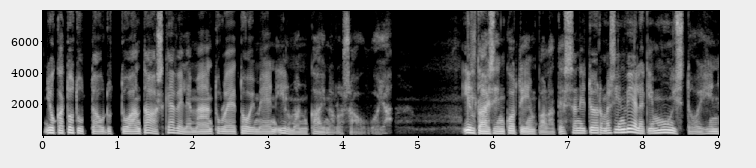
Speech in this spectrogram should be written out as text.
joka totuttauduttuaan taas kävelemään tulee toimeen ilman kainalosauvoja. Iltaisin kotiin palatessani törmäsin vieläkin muistoihin,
